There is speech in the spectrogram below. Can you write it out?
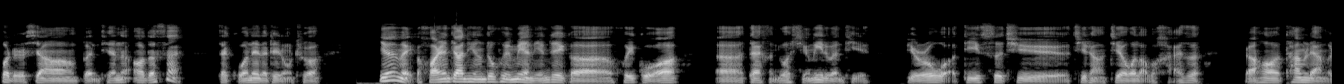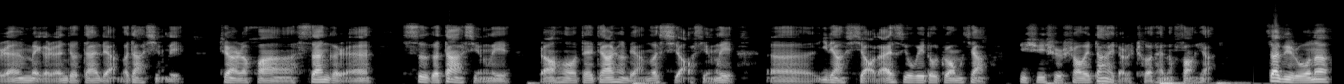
或者像本田的奥德赛，在国内的这种车。因为每个华人家庭都会面临这个回国，呃，带很多行李的问题。比如我第一次去机场接我老婆孩子，然后他们两个人每个人就带两个大行李，这样的话三个人。四个大行李，然后再加上两个小行李，呃，一辆小的 SUV 都装不下，必须是稍微大一点的车才能放下。再比如呢，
